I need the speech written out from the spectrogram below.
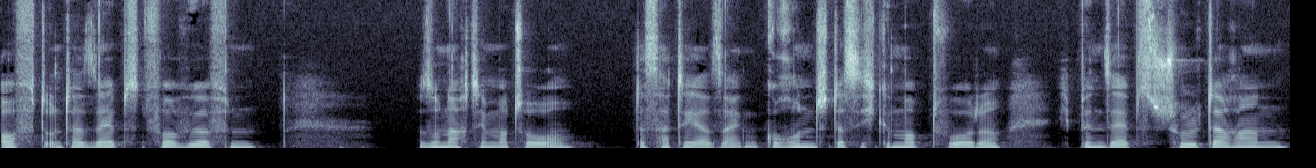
oft unter Selbstvorwürfen, so nach dem Motto, das hatte ja seinen Grund, dass ich gemobbt wurde, ich bin selbst schuld daran.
